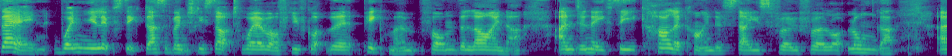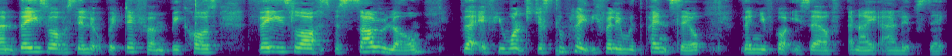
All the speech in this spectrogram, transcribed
then when your lipstick does eventually start to wear off, you've got the pigment from the liner underneath, so your colour kind of stays through for a lot longer. Um, these are obviously a little bit different because these last for so long that if you want to just completely fill in with the pencil, then you've got yourself an 8 hour lipstick.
